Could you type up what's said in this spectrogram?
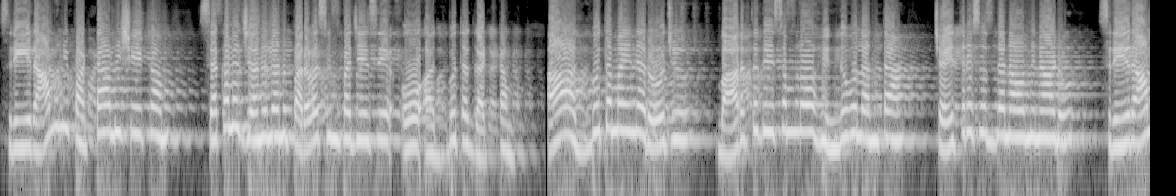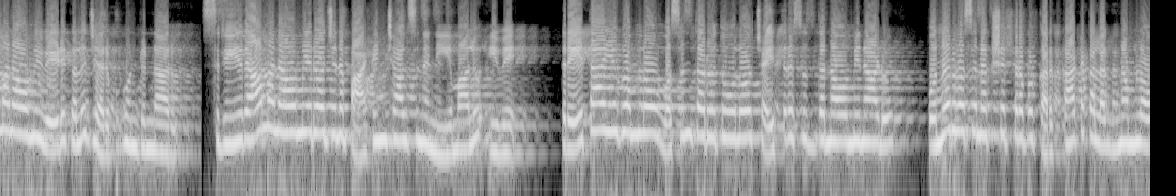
శ్రీరాముని పట్టాభిషేకం సకల జనులను పరవశింపజేసే ఓ అద్భుత ఘట్టం. ఆ అద్భుతమైన రోజు భారతదేశంలో హిందువులంతా చైత్రశుద్ధ నవమి నాడు శ్రీరామనవమి వేడుకలు జరుపుకుంటున్నారు. శ్రీరామనవమి రోజున పాటించాల్సిన నియమాలు ఇవే. త్రేతాయుగంలో వసంత ఋతువులో చైత్రశుద్ధ నవమి నాడు పునర్వస నక్షత్రపు కర్కాటక లగ్నంలో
